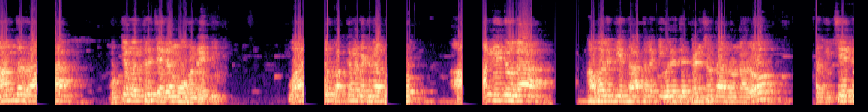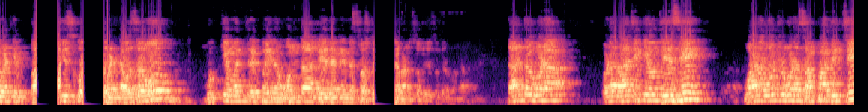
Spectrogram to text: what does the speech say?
ఆంధ్ర రాష్ట్ర ముఖ్యమంత్రి జగన్మోహన్ రెడ్డి. వాళ్ళు పక్కన పెట్టినప్పుడు ఆల్టర్నేటివ్ అవలకి తాతలకి ఎవరైతే పెన్షన్దారులు ఉన్నారో వాళ్ళకి ఇచ్చేటువంటి తీసుకోవాలంటే అవసరము ముఖ్యమంత్రి పైన ఉందా లేదని నేను స్పష్టంగా దాంతో దాంట్లో కూడా కూడా రాజకీయం చేసి వాళ్ళ ఓట్లు కూడా సంపాదించి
